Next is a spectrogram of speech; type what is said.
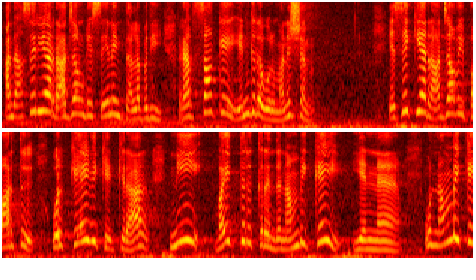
அந்த அசரியா ராஜாவுடைய சேனை தளபதி ரப்சாக்கே என்கிற ஒரு மனுஷன் எசைக்கியா ராஜாவை பார்த்து ஒரு கேள்வி கேட்கிறார் நீ வைத்திருக்கிற இந்த நம்பிக்கை என்ன? உன் நம்பிக்கை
